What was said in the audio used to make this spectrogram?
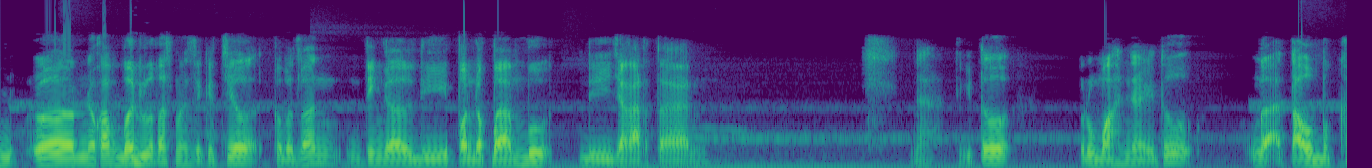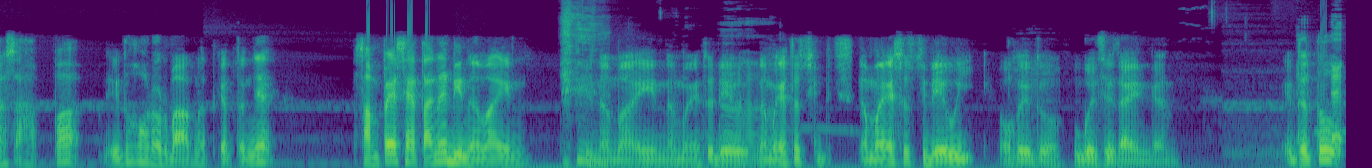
eh, nyokap gua dulu pas masih kecil kebetulan tinggal di Pondok Bambu di Jakarta nah itu rumahnya itu nggak tahu bekas apa itu horor banget. Katanya sampai setannya dinamain. Dinamain namanya itu Dewi namanya itu si, namanya itu si Dewi waktu itu gue ceritain kan. Itu tuh Eh,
